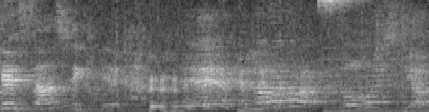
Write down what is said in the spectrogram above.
計算してきて。えー、思い。つきやろ。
